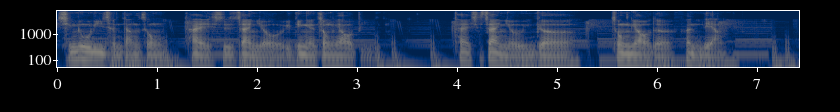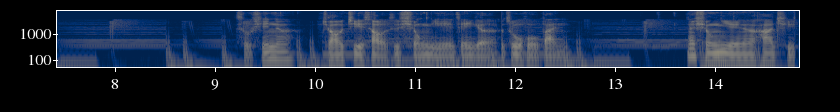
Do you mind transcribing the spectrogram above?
心路历程当中，他也是占有一定的重要比，他也是占有一个重要的分量。首先呢，就要介绍的是熊爷这个合作伙伴。那熊爷呢，他其实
